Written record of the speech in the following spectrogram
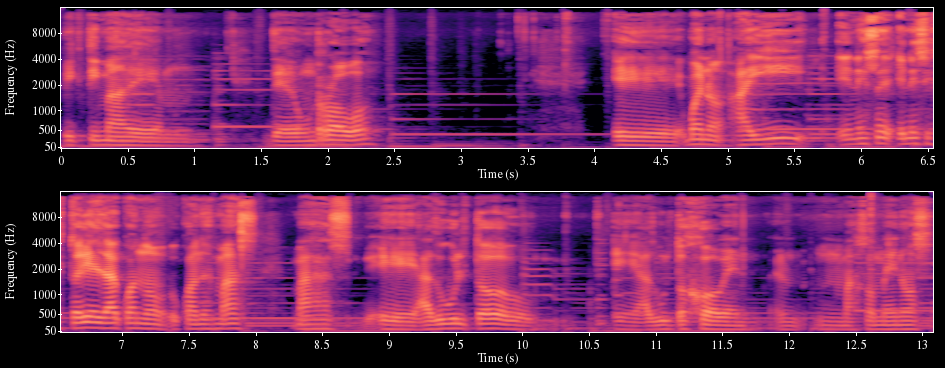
víctima de, un robo. Eh, bueno, ahí en, ese, en esa historia ya cuando, cuando es más, más eh, adulto, eh, adulto joven, más o menos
